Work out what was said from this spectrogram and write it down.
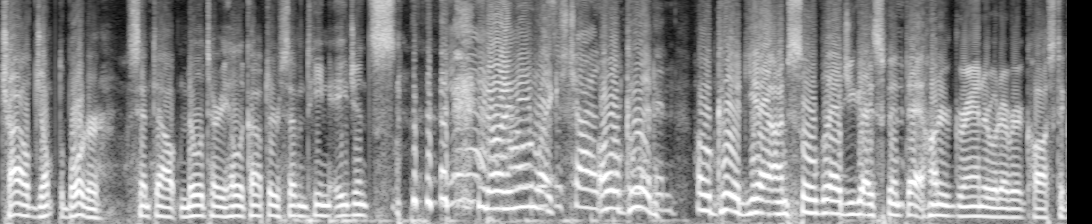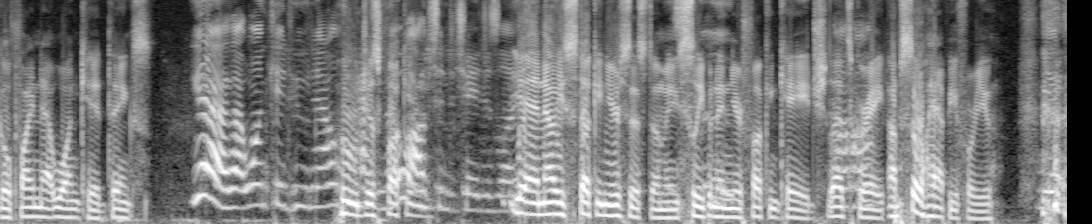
child jumped the border, sent out military helicopter, seventeen agents. Yeah, You know what I mean? Like, child? oh, good. 11. Oh, good. Yeah, I'm so glad you guys spent that hundred grand or whatever it cost to go find that one kid. Thanks. Yeah, that one kid who now Who has just no fucking- option to change his life. Yeah, now he's stuck in your system and he's He's sleeping in your fucking cage. That's Uh-huh. great. I'm so happy for you. Yeah,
